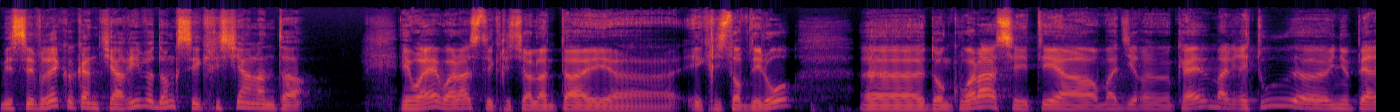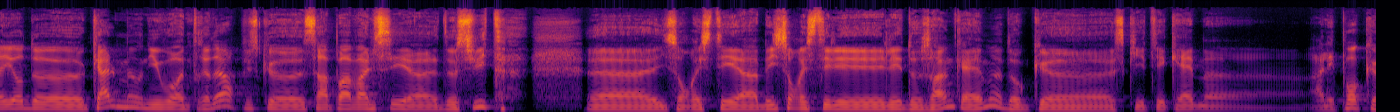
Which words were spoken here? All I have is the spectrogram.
Mais c'est vrai que quand tu y arrives, donc c'est Christian Lanta. Et ouais, voilà, c'était Christian Lanta et, et Christophe Delo. Euh, donc voilà, c'était, on va dire, euh, quand même, malgré tout, euh, une période calme au niveau entraîneur, puisque ça n'a pas valsé de suite. ils sont restés, ben, ils sont restés les, deux ans quand même, donc ce qui était quand même à l'époque,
